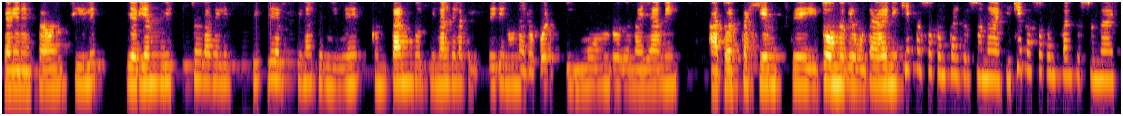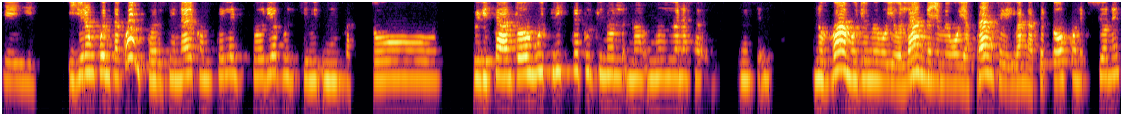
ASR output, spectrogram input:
que habían estado en Chile y habían visto la teleserie. Al final terminé contando el final de la teleserie en un aeropuerto inmundo de Miami a toda esta gente y todos me preguntaban, ¿y qué pasó con tal personaje? ¿Qué pasó con tal personaje? Y, y yo era un cuentacuento, al final conté la historia porque me, impactó, porque estaban todos muy tristes porque no, no, no iban a saber, nos vamos, yo me voy a Holanda, yo me voy a Francia, iban a hacer todos conexiones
